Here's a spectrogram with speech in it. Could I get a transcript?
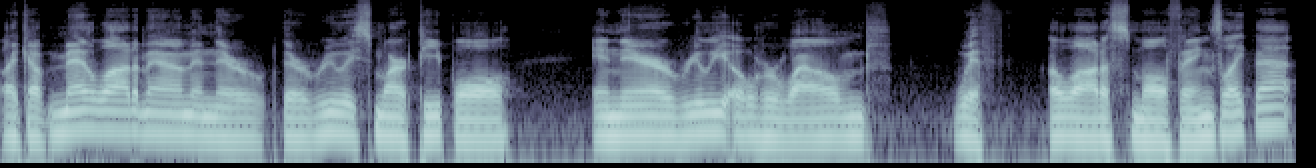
like I've met a lot of them and they're they're really smart people and they're really overwhelmed with a lot of small things like that.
